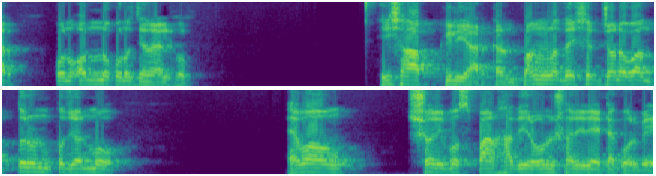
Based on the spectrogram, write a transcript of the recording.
আর কোন অন্য কোনো জেনারেল হোক। হিসাব ক্লিয়ার, কারণ বাংলাদেশের জনগণ, তরুণ প্রজন্ম এবং শরীফ ওসমান হাদির অনুসারীরা এটা করবে।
